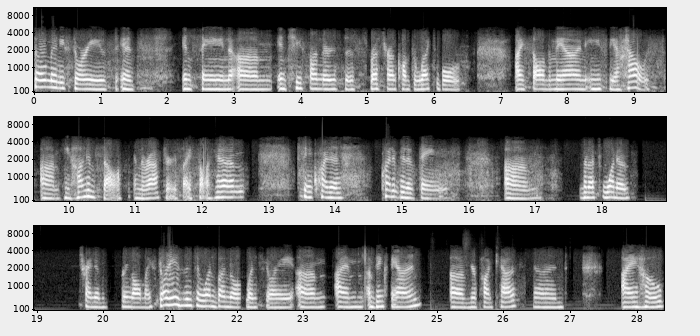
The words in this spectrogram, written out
so many stories. It's insane. Um, in Tucson, there's this restaurant called Delectables. I saw the man. It used to be a house. Um, he hung himself in the rafters. I saw him. Seen quite a quite a bit of things. Um, but that's one of trying to bring all my stories into one bundle, one story. Um, I'm a big fan of your podcast, and I hope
